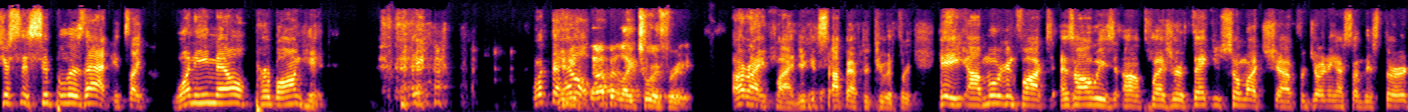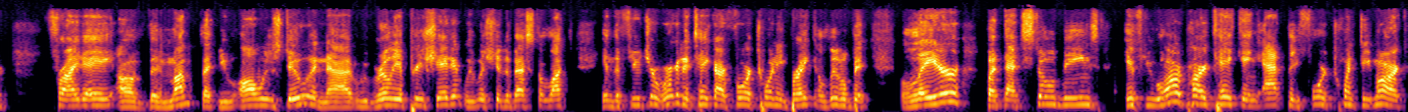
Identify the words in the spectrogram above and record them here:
Just as simple as that. It's like one email per bong hit. Hey, what the you hell? Stop at like two or three. All right, fine. You can stop after two or three. Hey, uh, Morgan Fox, as always, uh, pleasure. Thank you so much uh, for joining us on this third Friday of the month that you always do. And uh, we really appreciate it. We wish you the best of luck in the future. We're going to take our 420 break a little bit later, but that still means if you are partaking at the 420 mark,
